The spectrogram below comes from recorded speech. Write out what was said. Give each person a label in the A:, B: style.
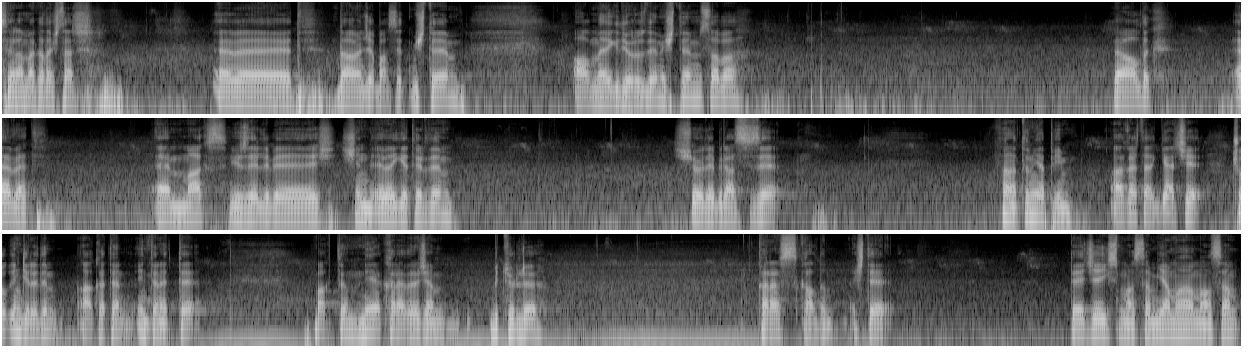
A: Selam arkadaşlar. Evet, daha önce bahsetmiştim. Almaya gidiyoruz demiştim sabah. Ve aldık. Evet. M Max 155. Şimdi eve getirdim. Şöyle biraz size tanıtım yapayım. Arkadaşlar gerçi çok inceledim. Hakikaten internette baktım neye karar vereceğim. Bir türlü kararsız kaldım. İşte PCX mi alsam, Yamaha mı alsam?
